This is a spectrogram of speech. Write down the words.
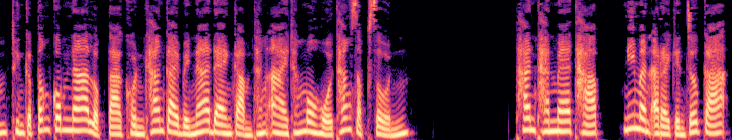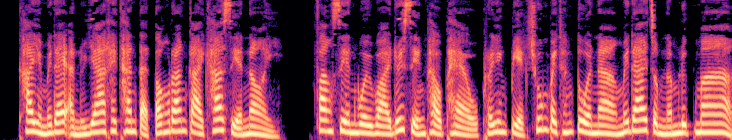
ำ ถึงกับต้องก้มหน้าหลบตาคนข้างกายใบหน้าแดงก่ำทั้งอายทั้งโมโหทั้งสับสน ท่านท่านแม่ทัพ นี่มันอะไรกันเจ้ากะข้ายังไม่ได้อนุญาตให้ท่านแต่ต้องร่างกายข้าเสียหน่อย ฟางเซียนโวยวายด้วยเสียงแผ่วๆเพราะยังเปียกชุ่มไปทั้งตัวนางไม่ได้จมน้ำลึกมาก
